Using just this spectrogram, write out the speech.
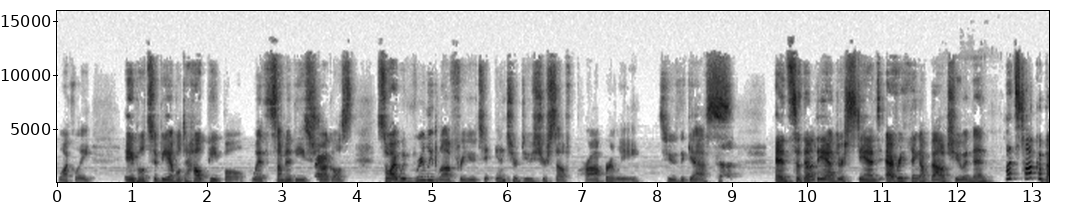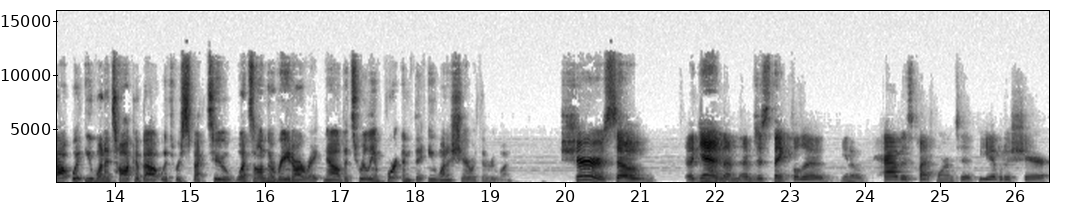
luckily able to be able to help people with some of these struggles. Right. So I would really love for you to introduce yourself properly to the guests uh-huh. and so that okay. they understand everything about you. And then let's talk about what you want to talk about with respect to what's on the radar right now that's really important that you want to share with everyone. Sure. So again, I'm, I'm just thankful to, you know, have this platform to be able to share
